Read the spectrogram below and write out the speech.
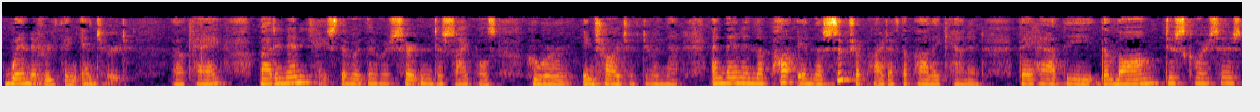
when everything entered. Okay, but in any case, there were there were certain disciples who were in charge of doing that. And then in the in the sutra part of the Pali Canon, they had the the long discourses,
